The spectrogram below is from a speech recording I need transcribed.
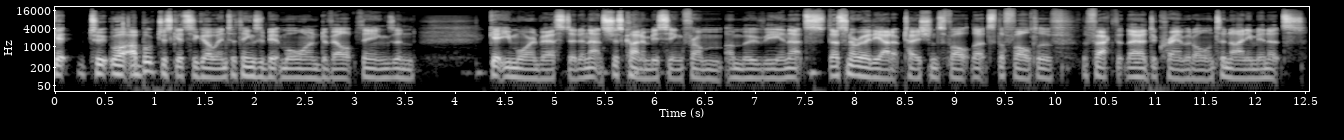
get to well, a book just gets to go into things a bit more and develop things and get you more invested, and that's just kind of missing from a movie. And that's that's not really the adaptation's fault. That's the fault of the fact that they had to cram it all into ninety minutes.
